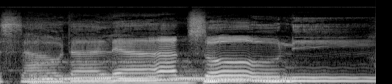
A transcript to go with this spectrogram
Kasaudaljak Sony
